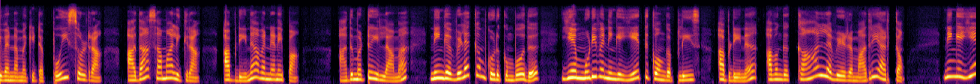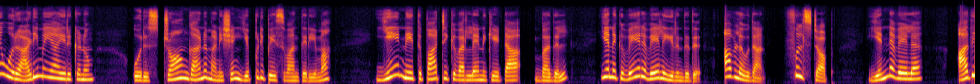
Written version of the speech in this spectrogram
இவன் நம்ம கிட்ட பொய் சொல்றான் அதான் சமாளிக்கிறான் அப்படின்னு அவன் நினைப்பான். அது மட்டும் இல்லாம நீங்க விளக்கம் கொடுக்கும்போது என் முடிவை நீங்க ஏத்துக்கோங்க ப்ளீஸ் அப்படின்னு அவங்க கால்ல விழுற மாதிரி அர்த்தம். நீங்க ஏன் ஒரு அடிமையா இருக்கணும்? ஒரு ஸ்ட்ராங்கான மனுஷன் எப்படி பேசுவான் தெரியுமா? ஏன் நேத்து பார்ட்டிக்கு வரலன்னு கேட்டா பதில் எனக்கு வேற வேலை இருந்தது அவ்வளவுதான் ஃபுல் ஸ்டாப் என்ன வேலை? அது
